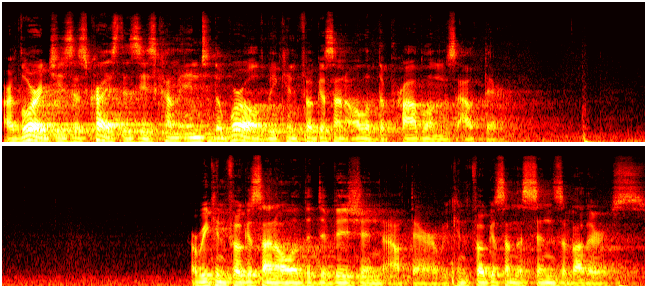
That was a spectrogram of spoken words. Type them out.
our Lord Jesus Christ as He's come into the world, we can focus on all of the problems out there. Or we can focus on all of the division out there. We can focus on the sins of others.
